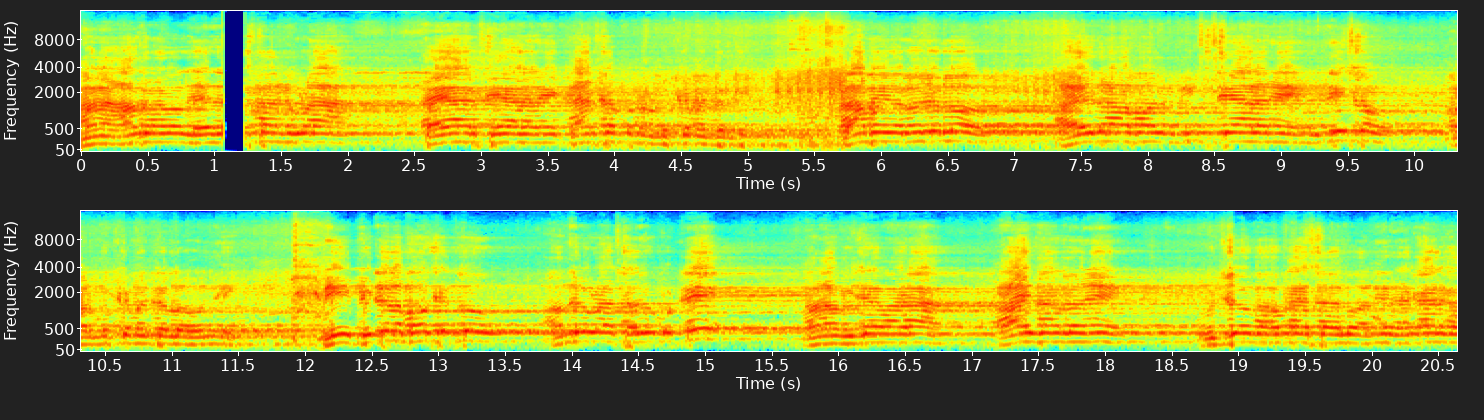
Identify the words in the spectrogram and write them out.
మన ఆంధ్రలో లేదు కూడా తయారు చేయాలనే కాన్సెప్ట్ మన ముఖ్యమంత్రికి. రాబోయే రోజుల్లో హైదరాబాద్ మిక్స్ చేయాలనే ఉద్దేశం మన ముఖ్యమంత్రిలో ఉంది. మీ బిడ్డల భవిష్యత్తు అందరూ కూడా చదువుకుంటే మన విజయవాడ రాజధానిలోనే ఉద్యోగ అవకాశాలు అన్ని రకాలుగా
